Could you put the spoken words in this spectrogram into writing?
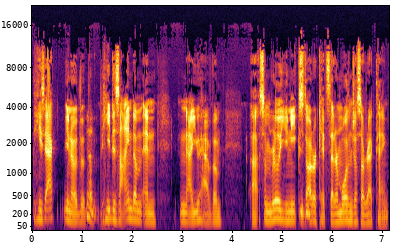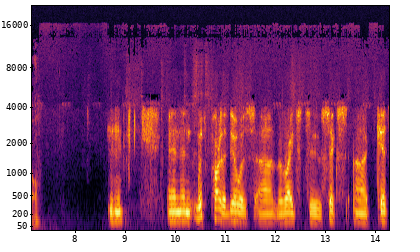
he's act you know the, Yeah. he designed them and now you have them. Uh, some really unique starter kits that are more than just a rectangle. hmm And then with part of the deal was uh, the rights to six uh, kits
